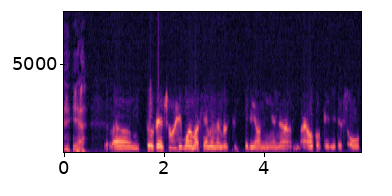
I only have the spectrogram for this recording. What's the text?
yeah. um, so eventually, one of my family members took pity on me, and uh, my uncle gave me this old,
